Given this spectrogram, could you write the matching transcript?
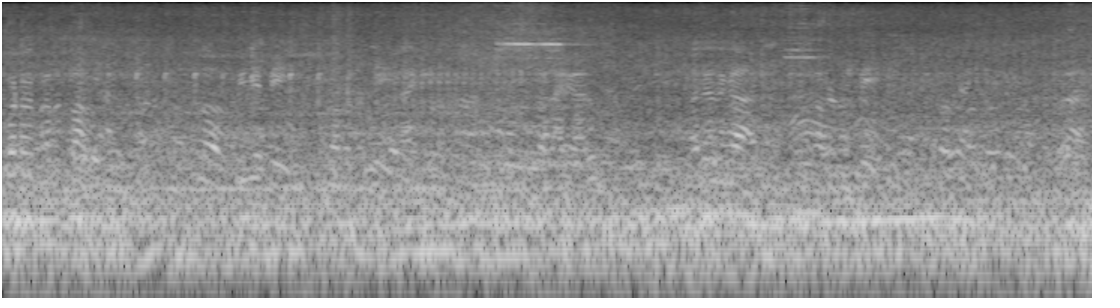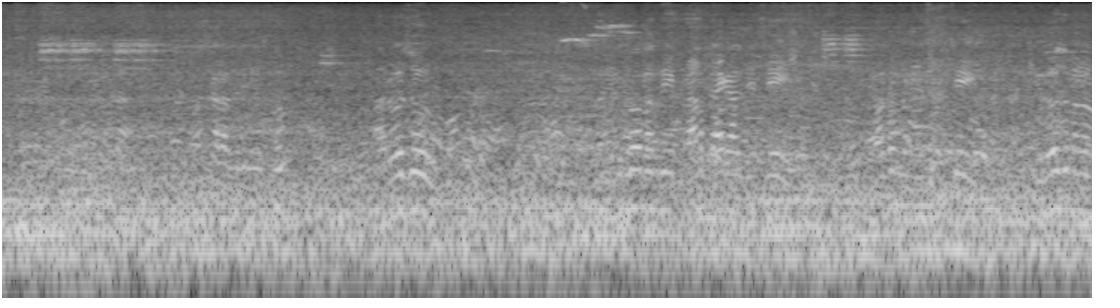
కూటమి ప్రభుత్వంలో బీజేపీ ఉన్నటువంటి నాయకులు నాయుడు గారు అదేవిధంగా ఉన్నటువంటి కూడా నమస్కారాలు తెలియజేస్తూ ఆ రోజు ఎంతో మంది ప్రాణత్యాగాలు చేసి యువతను తీసుకొచ్చి ఈరోజు మనం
